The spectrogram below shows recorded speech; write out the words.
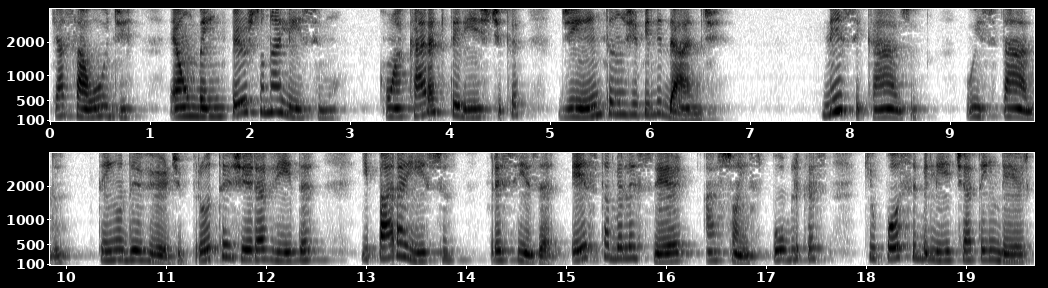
que a saúde é um bem personalíssimo, com a característica de intangibilidade. Nesse caso, o Estado tem o dever de proteger a vida e, para isso, precisa estabelecer ações públicas que o possibilite atender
